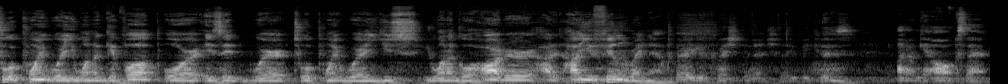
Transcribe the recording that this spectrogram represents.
to a point where you want to give up, or is it where to a point where you you want to go harder? How how are you feeling right now? Very good question, actually, because I don't get asked that.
